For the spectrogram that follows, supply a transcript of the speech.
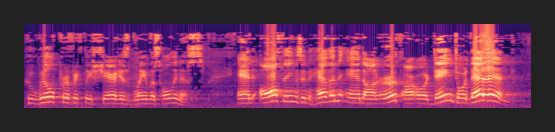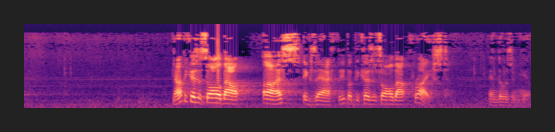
who will perfectly share his blameless holiness. And all things in heaven and on earth are ordained toward that end. Not because it's all about us exactly, but because it's all about Christ and those in Him.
